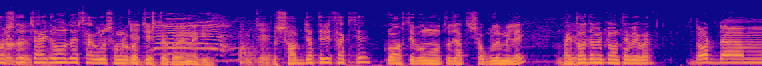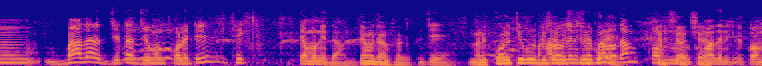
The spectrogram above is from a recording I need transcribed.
দর্শকের চাহিদা অনুযায়ী ছাগল সংগ্রহ করার চেষ্টা করেন নাকি? তো সব জাতেরই থাকছে ক্রস এবং উন্নত জাত সবগুলো মিলাই। ভাই দর দামে কেমন থাকবে এবার? দরদাম বাজার যেটা যেমন কোয়ালিটি ঠিক তেমনই দাম। তেমনই দাম স্যার। জি। মানে কোয়ালিটি উপর বিচার ভালো বিশ্লেষণ জিনিসের ভালো দাম কম কম আচ্ছা। কমা জিনিসের কম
